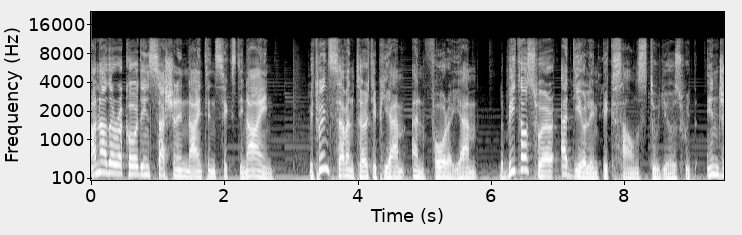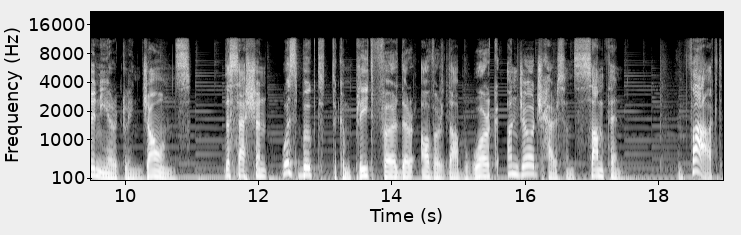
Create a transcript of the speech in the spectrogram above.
another recording session in 1969. Between 7.30 pm and 4 am, the Beatles were at the Olympic Sound Studios with engineer Glyn Johns. The session was booked to complete further overdub work on George Harrison's Something. In fact,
